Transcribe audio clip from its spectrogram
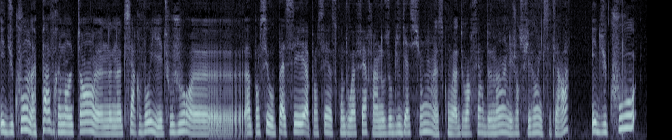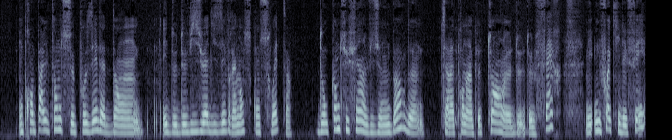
Et du coup, on n'a pas vraiment le temps. Euh, notre cerveau, il est toujours à penser au passé, à penser à ce qu'on doit faire, enfin à nos obligations, à ce qu'on va devoir faire demain, les jours suivants, etc. Et du coup, on prend pas le temps de se poser, d'être dans et de, visualiser vraiment ce qu'on souhaite. Donc quand tu fais un vision board, ça va te prendre un peu de temps euh, de, le faire, mais une fois qu'il est fait,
